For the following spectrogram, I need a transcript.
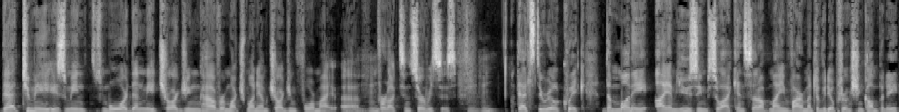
That to me is means more than me charging however much money I'm charging for my uh, mm-hmm. products and services. Mm-hmm. That's the real quick. The money I am using so I can set up my environmental video production company.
